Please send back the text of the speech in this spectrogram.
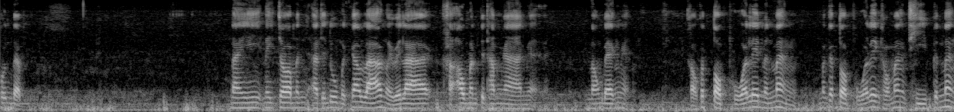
คนแบบ ในในจอมันอาจจะดูเหมือนก้าวร้าวหน่อยเวลาเขาเอามันไปทำงานเนี่ยน้องแบงค์เนี่ย เขาก็ตบหัวเล่นมันมั่ง มันก็ตบหัวเล่นเขามั่งถีบกันมั่ง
